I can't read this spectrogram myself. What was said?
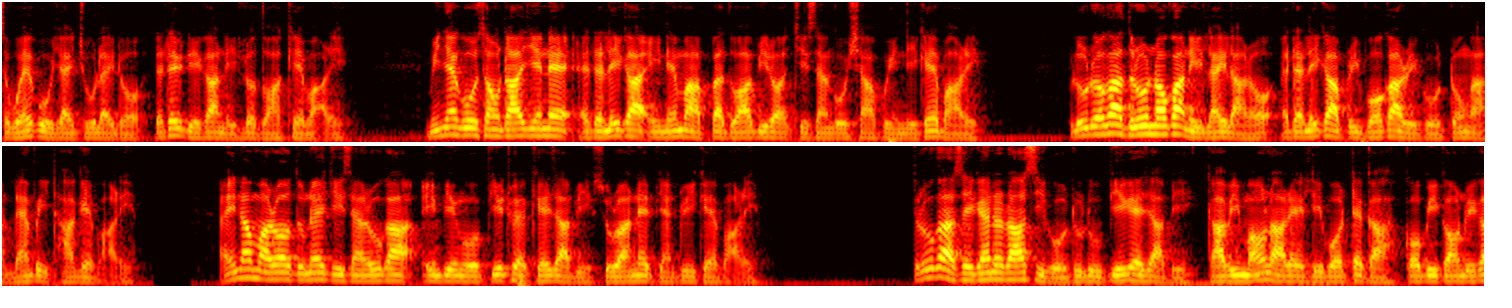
စပွဲကိုရိုက်ချိုးလိုက်တော့လက်ထက်တွေကနေလွတ်သွားခဲ့ပါတယ်။မီးညက်ကိုဆောင်ထားရင်းနဲ့အဒလိတ်ကအိမ်ထဲမှာပတ်သွားပြီးတော့ဂျေဆန်ကိုရှာဖွေနေခဲ့ပါတယ်။ဘလူးတော်ကသူတို့နောက်ကနေလိုက်လာတော့အဒလိတ်ကပရီဘောကတွေကိုတွန်းကလမ်းပိတ်ထားခဲ့ပါတယ်။အဲဒီနောက်မှာတော့သူနဲ့ဂျေဆန်တို့ကအိမ်ပြင်ကိုပြေးထွက်ခဲ့ကြပြီးဇူရာနဲ့ပြန်တွေ့ခဲ့ပါတယ်။ သူတို့ကစေကန်းတရားစီကိုတူတူပြေးခဲ့ကြပြီးဂါဘီမောင်းလာတဲ့လေပေါ်တက်ကကော်ပီကောင်တွေက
